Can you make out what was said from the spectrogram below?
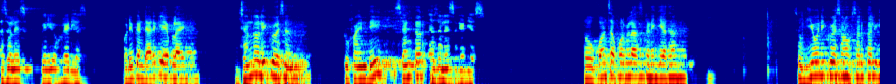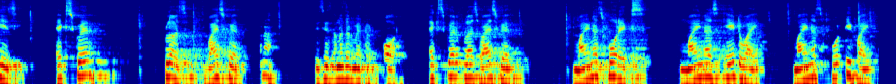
as well as value of radius. But you can directly apply general equation to find the center as well as radius. तो कौन सा फॉर्मूला स्टडी किया था सो गिवन इक्वेशन ऑफ सर्कल इज एक्स स्क्वायर प्लस वाई स्क्वायर है ना दिस इज अनदर मेथड और x square plus y square minus 4x minus 8y minus 45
